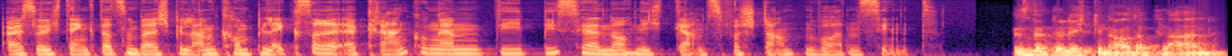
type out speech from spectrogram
Also ich denke da zum Beispiel an komplexere Erkrankungen, die bisher noch nicht ganz verstanden worden sind. Das ist natürlich genau der Plan.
